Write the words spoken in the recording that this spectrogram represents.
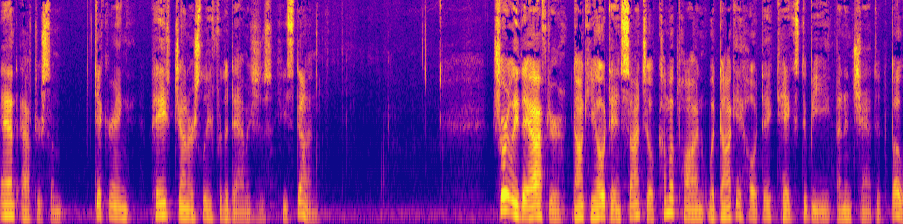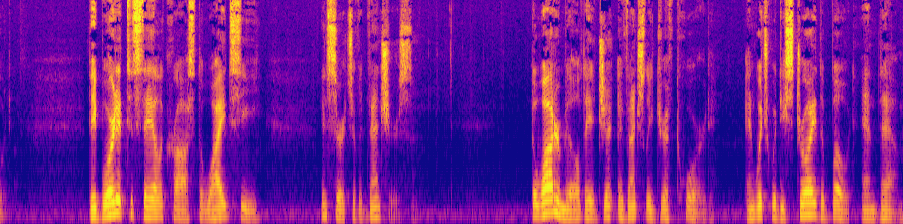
and, after some dickering, pays generously for the damages he's done. Shortly thereafter, Don Quixote and Sancho come upon what Don Quixote takes to be an enchanted boat. They board it to sail across the wide sea in search of adventures. The watermill they eventually drift toward, and which would destroy the boat and them,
